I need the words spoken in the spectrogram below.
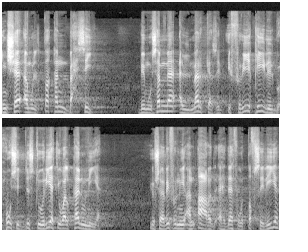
إنشاء ملتقى بحثي بمسمى المركز الإفريقي للبحوث الدستورية والقانونية. يشرفني أن أعرض أهدافه التفصيلية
